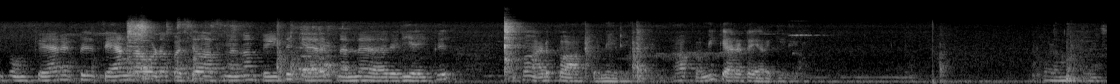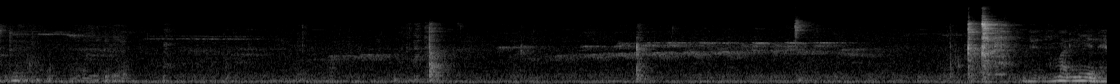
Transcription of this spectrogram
இப்போ கேரட்டு தேங்காவோட பச்சை வாசனைலாம் போயிட்டு கேரட் நல்லா ரெடி ஆயிட்டு இப்போ அடுப்பை ஆஃப் பண்ணிடலாம். ஆஃப் பண்ணி கேரட்டை இறக்கிடலாம். குழம்பு வச்சுட்டு. மல்லி இலை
